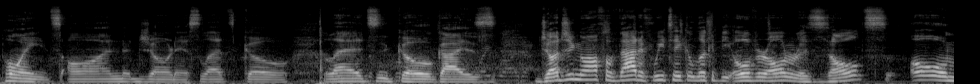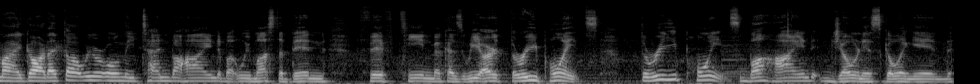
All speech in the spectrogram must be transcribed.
points on Jonas. Let's go. Let's go, guys. Judging off of that, if we take a look at the overall results, oh my god, I thought we were only 10 behind, but we must have been 15 because we are 3 points three points behind Jonas going in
